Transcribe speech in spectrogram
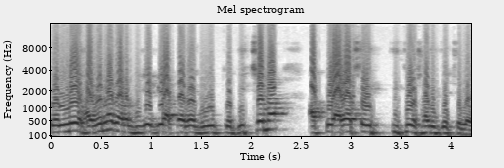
করলেও হবে না, কারণ বিজেপি আপনাকে গুরুত্ব দিচ্ছে না। আপনি আবার সেই তৃতীয় সারিতে চলে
